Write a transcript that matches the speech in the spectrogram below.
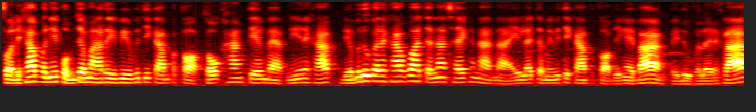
สวัสดีครับ วันนี้ผมจะมารีวิววิธีการประกอบโต๊ะข้างเตียงแบบนี้นะครับ เดี๋ยวมาดูกันนะครับว่าจะน่าใช้ขนาดไหน และจะมีวิธีการประกอบยังไงบ้าง ไปดูกันเลยนะครับ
